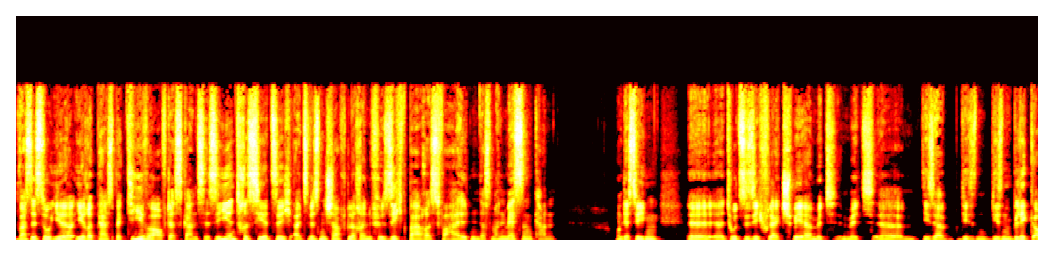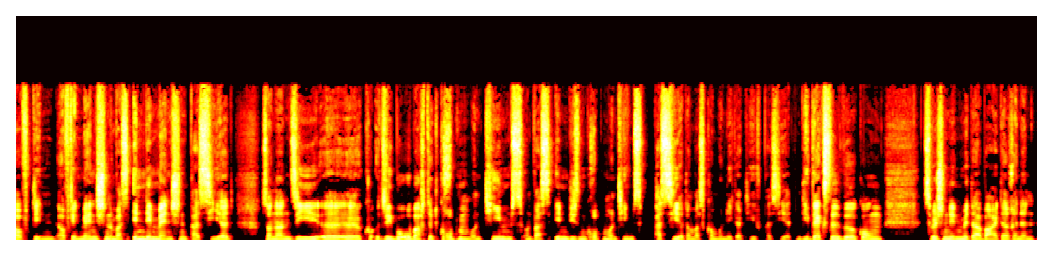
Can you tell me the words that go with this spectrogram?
was ist so ihr, Ihre Perspektive auf das Ganze? Sie interessiert sich als Wissenschaftlerin für sichtbares Verhalten, das man messen kann. Und deswegen äh, tut sie sich vielleicht schwer mit, mit äh, dieser, diesen, diesen Blick auf den, auf den Menschen und was in dem Menschen passiert, sondern sie, äh, sie beobachtet Gruppen und Teams und was in diesen Gruppen und Teams passiert und was kommunikativ passiert. Und die Wechselwirkungen zwischen den Mitarbeiterinnen,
